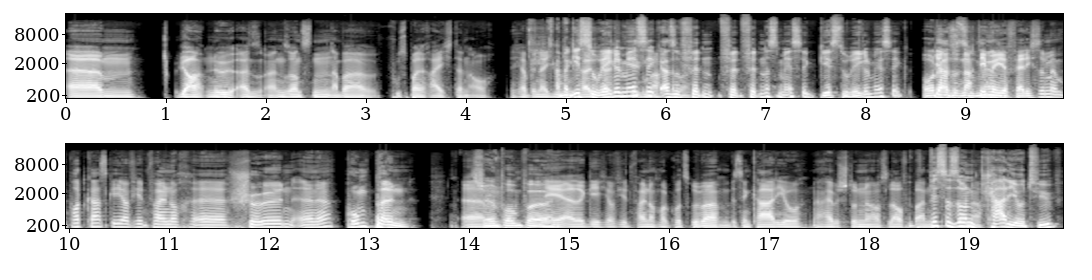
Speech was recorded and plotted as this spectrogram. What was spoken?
ähm, ja, nö, also ansonsten, aber Fußball reicht dann auch. Ich habe in der Jugend Aber gehst du halt regelmäßig, gemacht, also fit, fit, fitnessmäßig, gehst du regelmäßig? Oder ja, also nachdem wir hier fertig sind mit dem Podcast, gehe ich auf jeden Fall noch äh, schön äh, ne? pumpen. Ähm, Schön Pumpe. Nee, also gehe ich auf jeden Fall noch mal kurz rüber, ein bisschen Cardio, eine halbe Stunde aufs Laufband. Bist du so ein Cardio-Typ?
